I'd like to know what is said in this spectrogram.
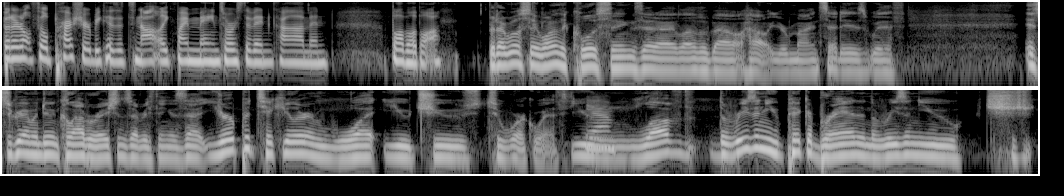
but I don't feel pressure because it's not like my main source of income and blah, blah, blah. But I will say one of the coolest things that I love about how your mindset is with Instagram and doing collaborations, everything is that you're particular in what you choose to work with. You Yeah. love the reason you pick a brand and the reason you ch-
